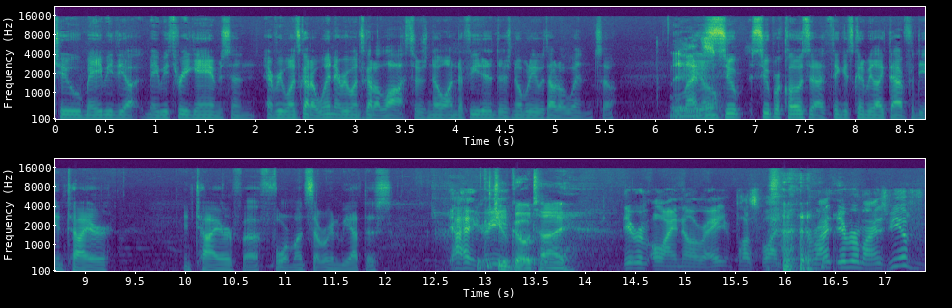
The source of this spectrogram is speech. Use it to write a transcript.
two, maybe the maybe three games, and everyone's got a win, everyone's got a loss. There's no undefeated. There's nobody without a win. So There Let's super super close. I think it's gonna be like that for the entire entire uh, four months that we're gonna be at this. Yeah, I agree. at you go, Ty. It rem- oh, I know, right? Plus one. It, remi- it reminds me of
